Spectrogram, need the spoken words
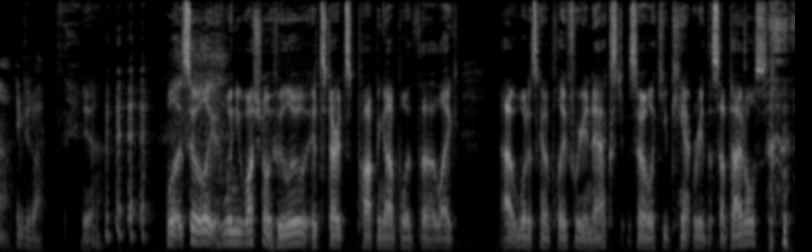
Oh, neither did I. Yeah. well, so like when you watch it on Hulu, it starts popping up with uh, like uh, what it's going to play for you next. So like you can't read the subtitles,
